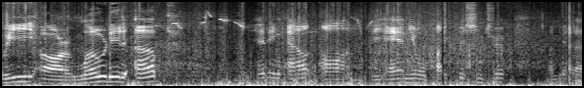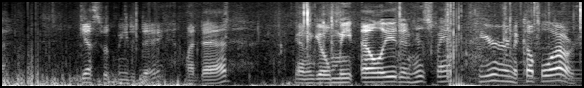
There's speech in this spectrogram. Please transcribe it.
We are loaded up, heading out on the annual pike fishing trip. I've got a guest with me today, my dad. Gonna go meet Elliot and his family here in a couple hours.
